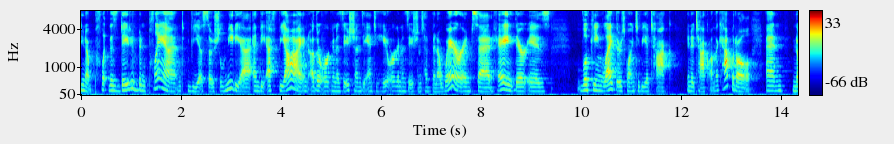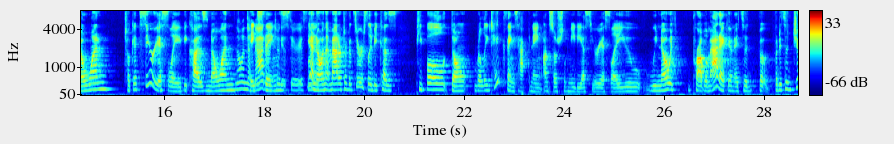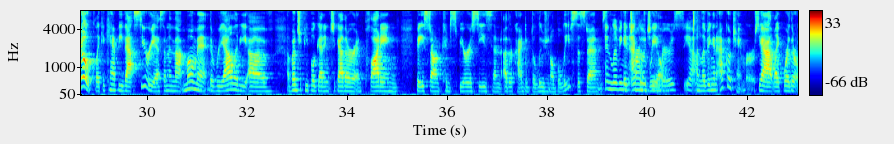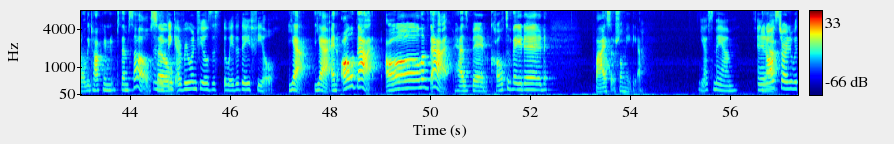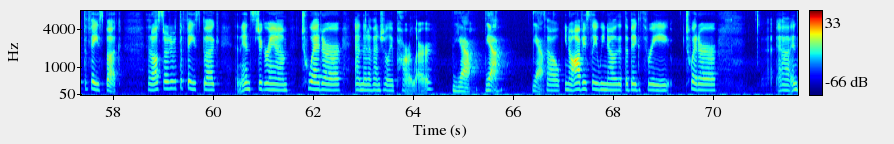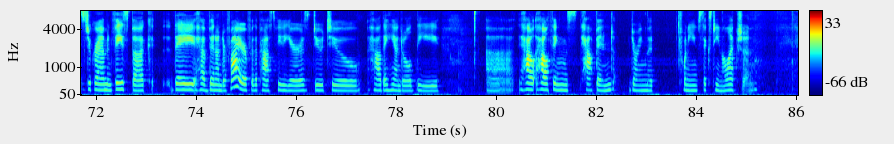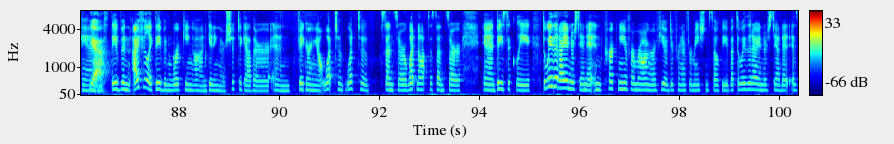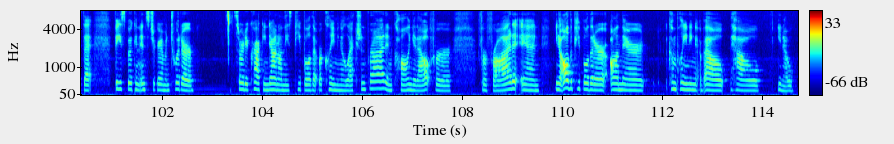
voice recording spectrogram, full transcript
you know, pl- this date had been planned via social media, and the FBI and other organizations, anti hate organizations, had been aware and said, hey, there is looking like there's going to be attack an attack on the Capitol. And no one took it seriously because no one No one that mattered things, took it seriously. Yeah, no one that mattered took it seriously because people don't really take things happening on social media seriously. You we know it's problematic and it's a but but it's a joke. Like it can't be that serious. And in that moment, the reality of a bunch of people getting together and plotting based on conspiracies and other kind of delusional belief systems And living in echo turned real. chambers. Yeah. and living in echo chambers yeah like where they're only talking to themselves And so i think everyone feels this the way that they feel. yeah yeah and all of that all of that has been cultivated by social media Yes, ma'am. And it Yeah. all started with the Facebook. It all started with the Facebook and Instagram, Twitter, and then eventually Parler. yeah yeah yeah So, you know, obviously we know that the big three Twitter, uh, Instagram, and Facebook they have been under fire for the past few years due to how they handled the uh, how how things happened during the 2016 election. And Yeah. they've been I feel like they've been working on getting their shit together and figuring out what to what to censor, what not to censor. And basically, the way that I understand it, and correct me if I'm wrong or if you have different information, Sophie, but the way that I understand it is that Facebook and Instagram and Twitter started cracking down on these people that were claiming election fraud and calling it out for for fraud and you know all the people that are on there complaining about how you know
